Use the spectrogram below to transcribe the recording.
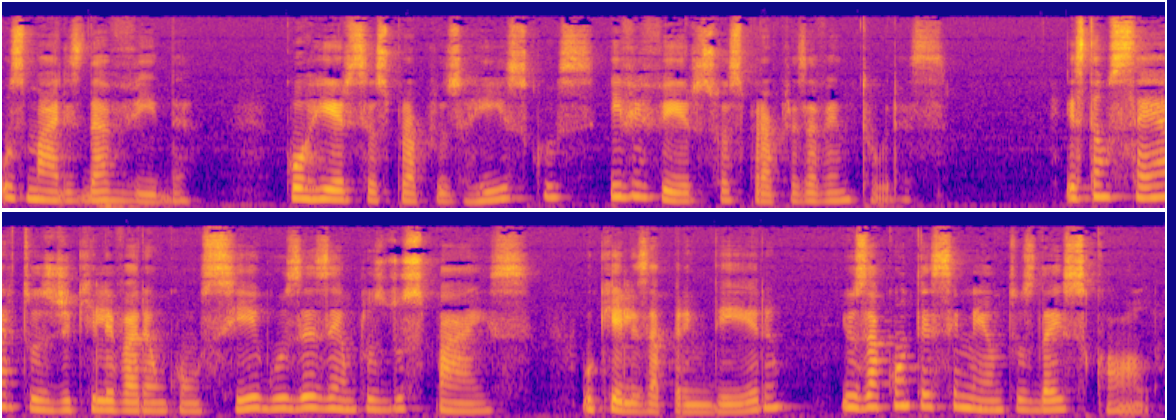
os mares da vida, correr seus próprios riscos e viver suas próprias aventuras. Estão certos de que levarão consigo os exemplos dos pais, o que eles aprenderam e os acontecimentos da escola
